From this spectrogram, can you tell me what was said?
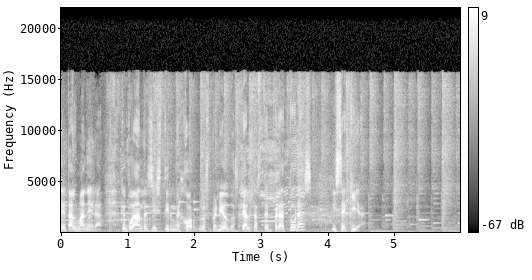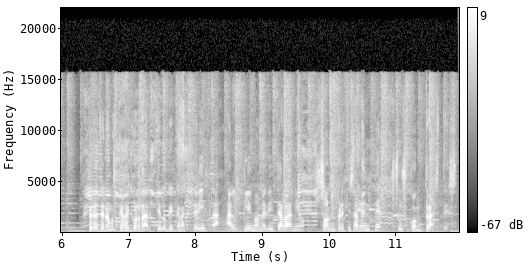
de tal manera que puedan resistir mejor los periodos de altas temperaturas y sequía. Pero tenemos que recordar que lo que caracteriza al clima mediterráneo son precisamente sus contrastes.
